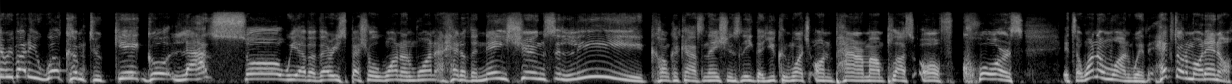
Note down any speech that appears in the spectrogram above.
Everybody, welcome to Que Golazo. We have a very special one on one ahead of the Nations League, CONCACAF Nations League, that you can watch on Paramount Plus, of course. It's a one on one with Hector Moreno,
